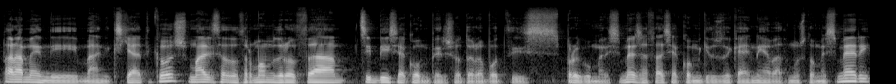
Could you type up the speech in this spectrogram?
παραμένει ανοιξιάτικος. Μάλιστα το θερμόμετρο θα τσιμπήσει ακόμη περισσότερο από τις προηγούμενες ημέρες. Θα φτάσει ακόμη και τους 19 βαθμούς το μεσημέρι.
